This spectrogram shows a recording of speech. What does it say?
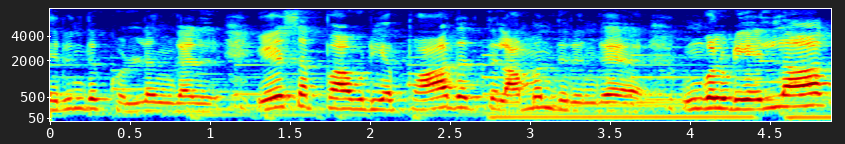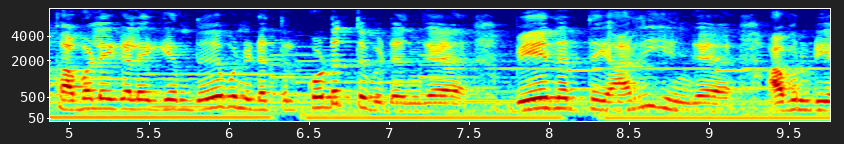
தெரிந்து கொள்ளுங்கள். ஏசப்பாவுடைய பாதத்தில் அமர்ந்திருங்க. உங்களுடைய எல்லா கவலைகளையும் தேவனிடத்தில் கொடுத்து விடுங்க. வேதத்தை அறியுங்க. அவருடைய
